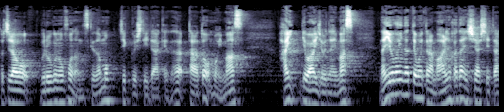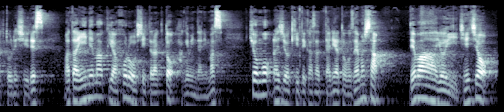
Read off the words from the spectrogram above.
そちらをブログの方なんですけども、チェックしていただけたらと思います。はい。では以上になります。内容がいいなって思えたら周りの方にシェアしていただくと嬉しいです。また、いいねマークやフォローしていただくと励みになります。今日もラジオを聴いてくださってありがとうございました。では、良い一日を。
